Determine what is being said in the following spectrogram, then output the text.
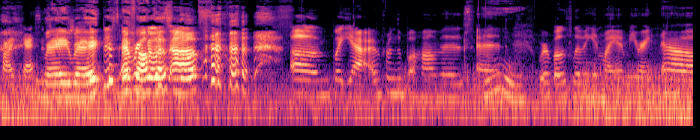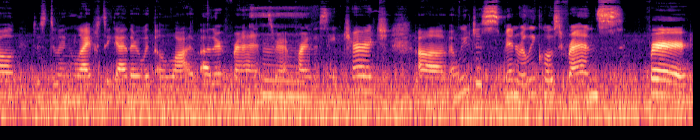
podcast. Right, description right. If this The ever goes up. um, but yeah, I'm from the Bahamas, and Ooh. we're both living in Miami right now, just doing life together with a lot of other friends. We're at part of the same church, um, and we've just been really close friends for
